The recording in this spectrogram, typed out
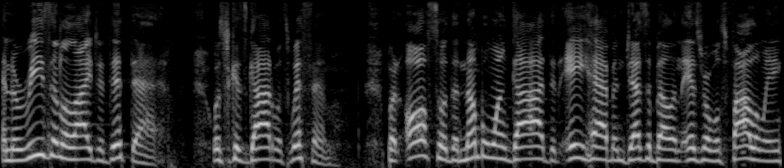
And the reason Elijah did that was because God was with him but also the number one God that Ahab and Jezebel and Israel was following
